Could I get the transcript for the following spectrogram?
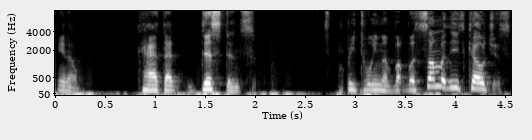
you know, had that distance between them. But with some of these coaches,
